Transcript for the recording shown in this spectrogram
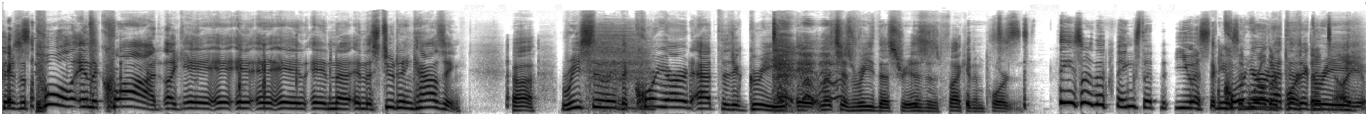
there's a pool in the quad, like in in in, uh, in the student housing. Uh, recently, the courtyard at the degree. eh, let's just read this. This is fucking important. These are the things that U.S. The News courtyard at the degree.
